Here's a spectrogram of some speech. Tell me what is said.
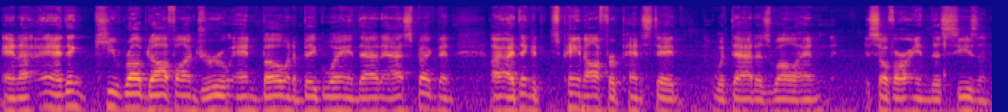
And I, and I think he rubbed off on Drew and Beau in a big way in that aspect. And I, I think it's paying off for Penn State with that as well, and so far in this season.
